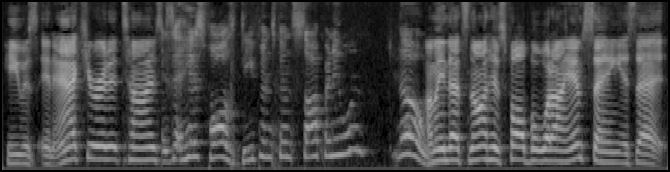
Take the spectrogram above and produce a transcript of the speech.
He was inaccurate at times. Is it his fault? His defense couldn't stop anyone? No. I mean, that's not his fault. But what I am saying is that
